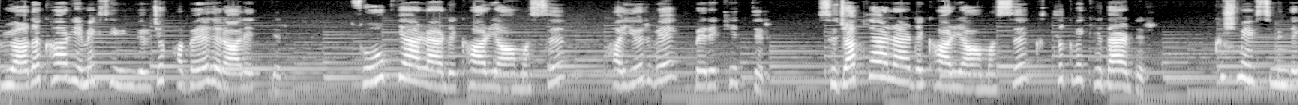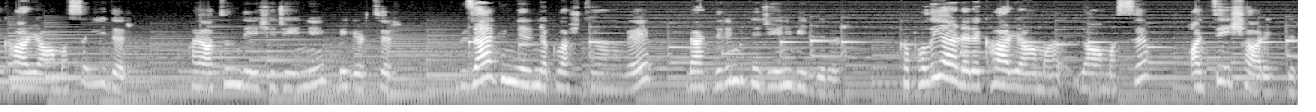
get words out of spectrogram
Rüyada kar yemek sevindirici habere delalettir. Soğuk yerlerde kar yağması hayır ve berekettir. Sıcak yerlerde kar yağması kıtlık ve kederdir. Kış mevsiminde kar yağması iyidir. Hayatın değişeceğini belirtir. Güzel günlerin yaklaştığını ve dertlerin biteceğini bildirir. Kapalı yerlere kar yağma, yağması acze işarettir.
